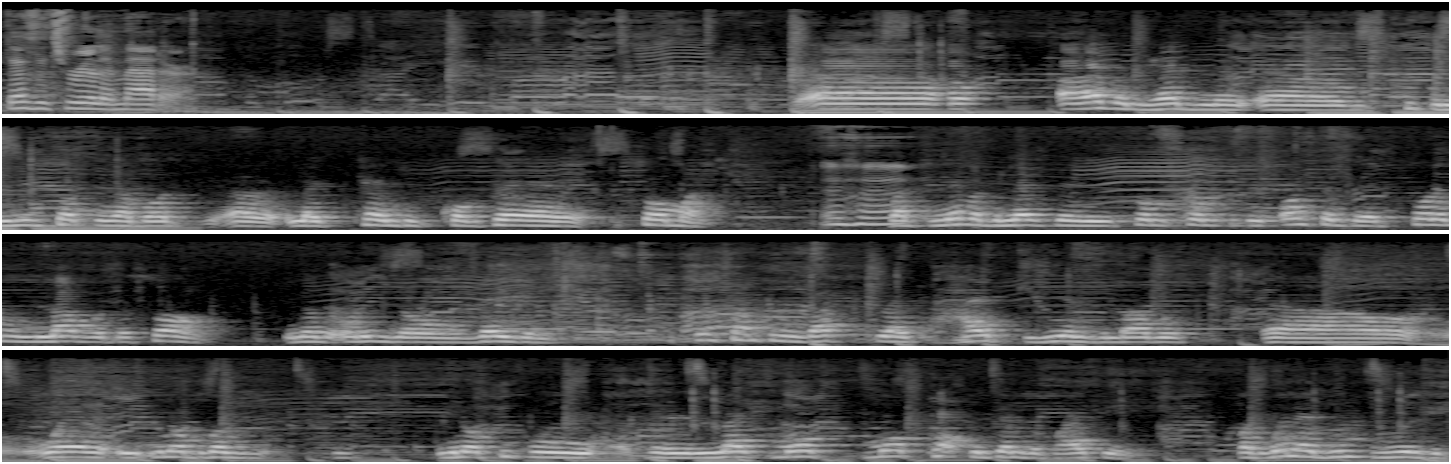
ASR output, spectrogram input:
does it really matter? Uh, I haven't heard um, people really talking about uh, like trying to compare so much. But nevertheless, they from from the onset they fallen in love with the song, you know, the original version. So something that's like hyped here in Zimbabwe, uh, where you know because you know people they like more more talk in terms of hyping. But when I do music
